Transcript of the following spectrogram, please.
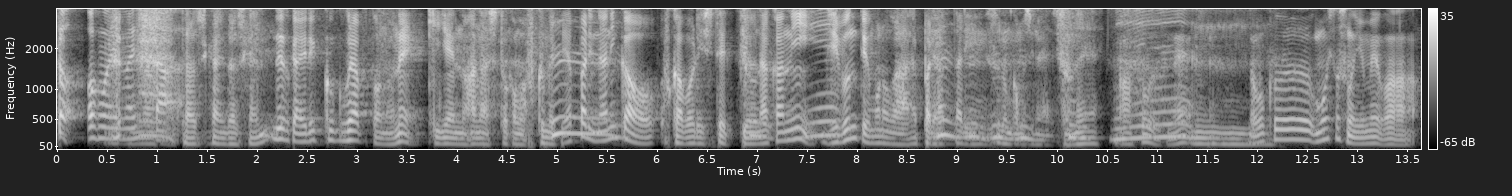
と思いました。確かに確かに。ですからエリック・クラプトンのね起源の話とかも含めてうん。やっぱり何かを深掘りしてっていう中に自分っていうものがやっぱりあったりするのかもしれないですよね。あそうですね。うん。僕もう一つの夢は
